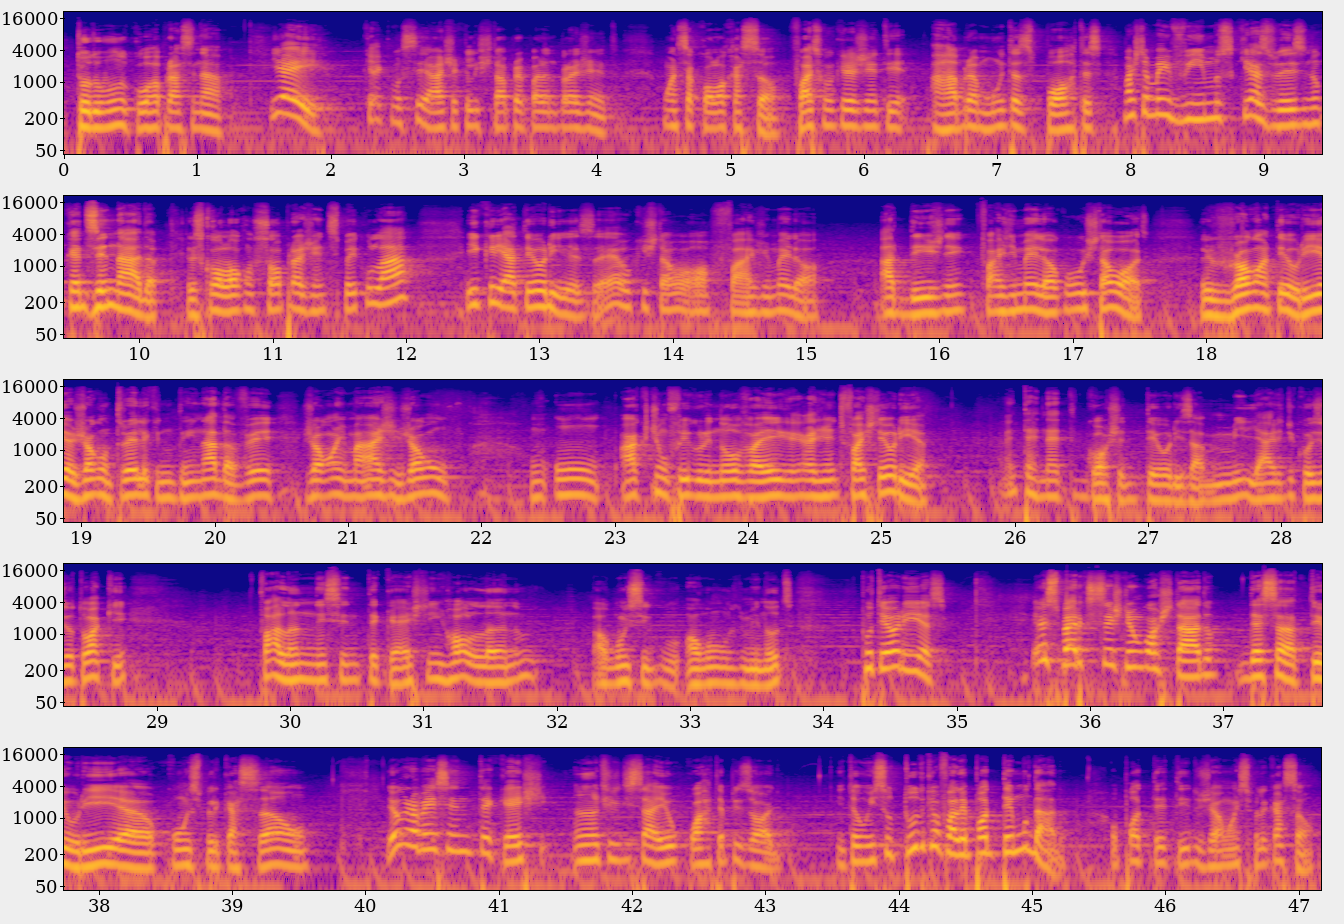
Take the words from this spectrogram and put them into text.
todo mundo corra para assinar. E aí, que é que você acha que ele está preparando pra gente? Com essa colocação. Faz com que a gente abra muitas portas, mas também vimos que às vezes não quer dizer nada. Eles colocam só pra gente especular e criar teorias. É o que Star Wars faz de melhor. A Disney faz de melhor com o Star Wars. Eles jogam a teoria, jogam um trailer que não tem nada a ver, jogam uma imagem, jogam um, um action figure novo aí que a gente faz teoria. A internet gosta de teorizar milhares de coisas. Eu tô aqui falando nesse NTCast, enrolando alguns, alguns minutos por teorias. Eu espero que vocês tenham gostado dessa teoria com explicação. Eu gravei esse NTCast antes de sair o quarto episódio. Então isso tudo que eu falei pode ter mudado. Ou pode ter tido já uma explicação.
